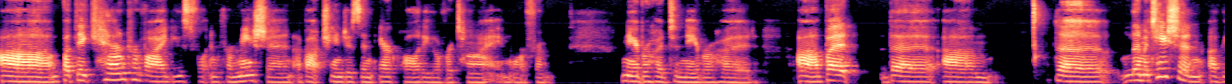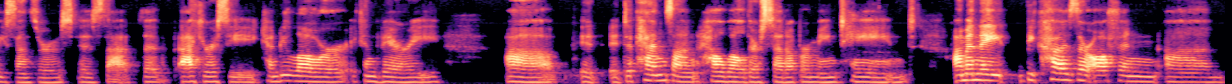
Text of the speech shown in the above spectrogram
um, but they can provide useful information about changes in air quality over time or from neighborhood to neighborhood. Uh, but the um, the limitation of these sensors is that the accuracy can be lower, it can vary. Uh, it, it, depends on how well they're set up or maintained. Um, and they, because they're often um,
